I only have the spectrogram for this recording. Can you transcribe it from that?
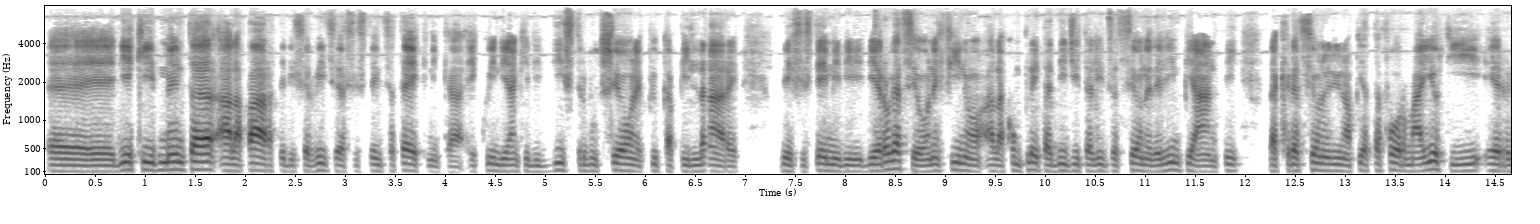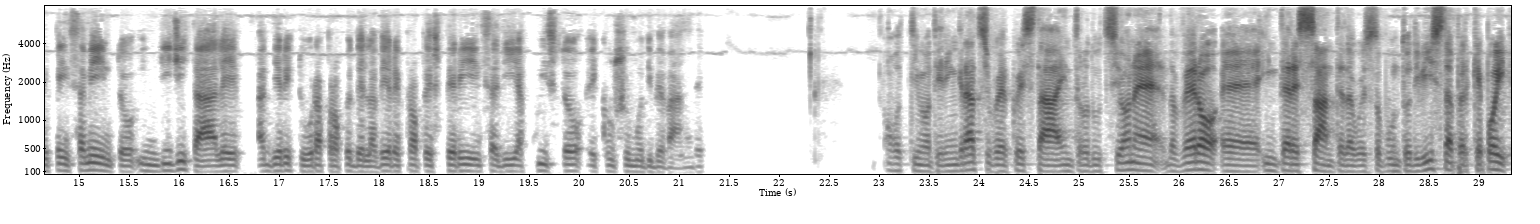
eh, di equipment alla parte di servizi di assistenza tecnica e quindi anche di distribuzione più capillare dei sistemi di, di, erogazione fino alla completa digitalizzazione degli impianti, la creazione di una piattaforma IoT e il ripensamento in digitale addirittura proprio della vera e propria esperienza di acquisto e consumo di bevande. Ottimo, ti ringrazio per questa introduzione davvero eh, interessante da questo punto di vista perché poi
